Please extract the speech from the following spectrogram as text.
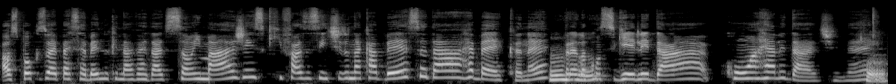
aos poucos vai percebendo que na verdade são imagens que fazem sentido na cabeça da Rebeca, né, uhum. para ela conseguir lidar com a realidade, né? Sim.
